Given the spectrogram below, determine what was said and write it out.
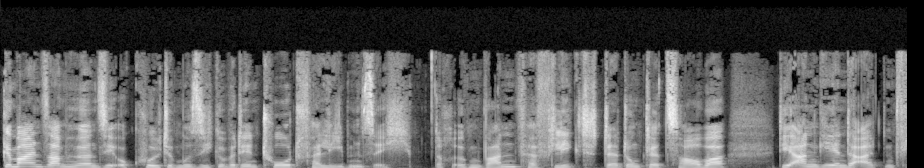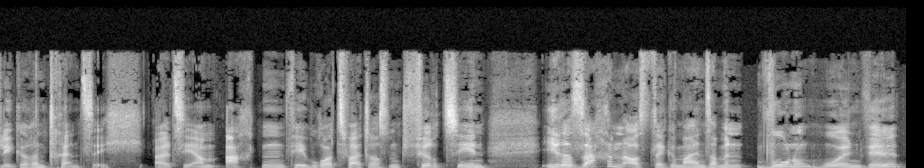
Gemeinsam hören sie okkulte Musik über den Tod, verlieben sich. Doch irgendwann verfliegt der dunkle Zauber. Die angehende Altenpflegerin trennt sich. Als sie am 8. Februar 2014 ihre Sachen aus der gemeinsamen Wohnung holen will,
